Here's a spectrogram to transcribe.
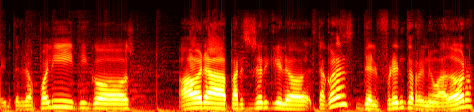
entre los políticos. Ahora parece ser que lo. ¿Te acuerdas del Frente Renovador?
